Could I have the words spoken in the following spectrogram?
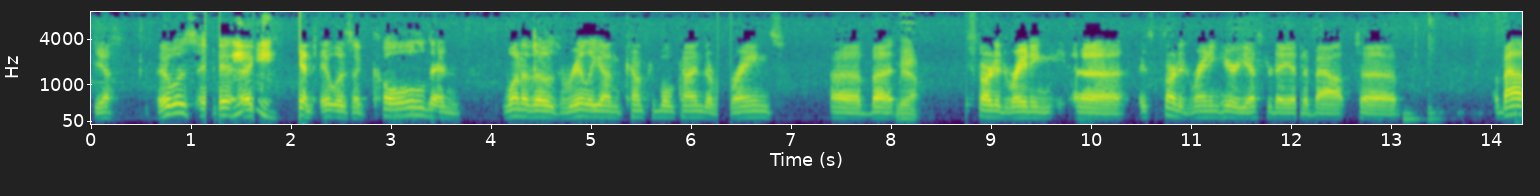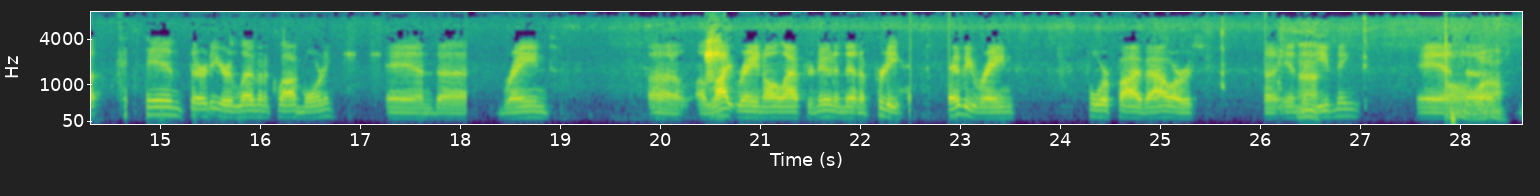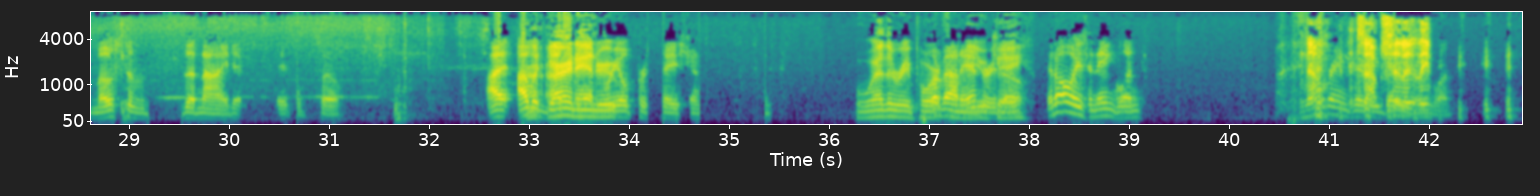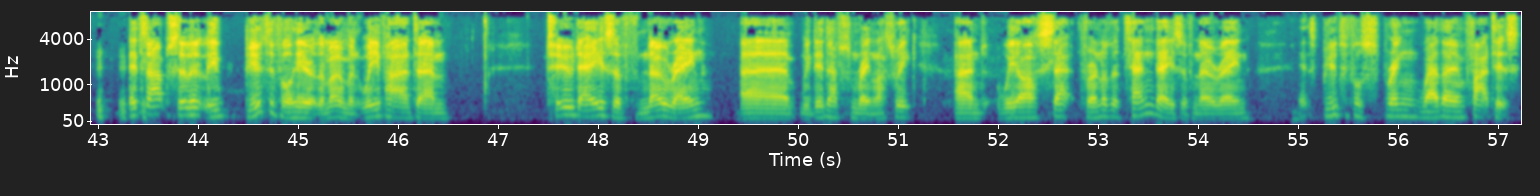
Yes, it was. It, it, Mm. again, it was a cold and one of those really uncomfortable kind of rains. Uh, but Yeah. it started raining. Uh, it started raining here yesterday at about uh, about ten thirty or eleven o'clock morning, and uh, rained uh, a light rain all afternoon, and then a pretty heavy rain four or five hours uh, in the Huh. evening, and Oh, uh, wow. most of the night. It, it so. I, I All would guess right, Andrew. real precision. Weather report. What report about from the Andrew UK. though? It always in England. No, It it's every day in absolutely it's absolutely beautiful here at the moment. We've had um, two days of no rain. Um, we did have some rain last week, and we are set for another ten days of no rain. It's beautiful spring weather. In fact, it's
